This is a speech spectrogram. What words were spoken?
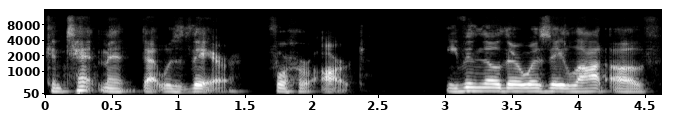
contentment that was there for her art, even though there was a lot of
